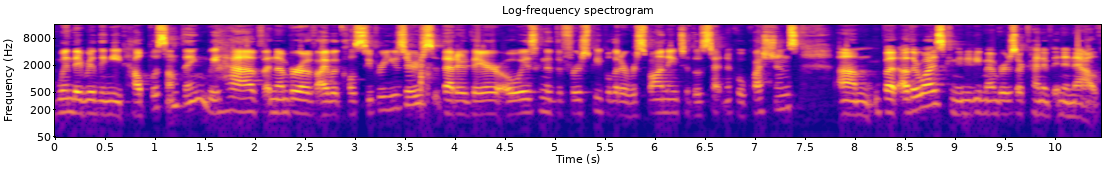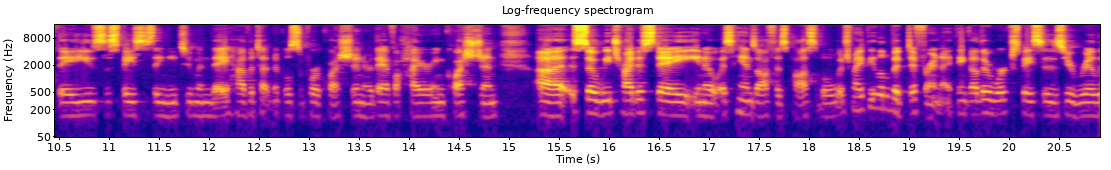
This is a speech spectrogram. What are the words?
when they really need help with something. We have a number of I would call super users that are there, always kind of the first people that are responding to those technical questions. Um, but otherwise, community members are kind of in and out. They use the spaces they need to when they have a technical support question or they have a hiring question. Uh, so we try to stay, you know, as hands off as possible, which might be a little bit different. I think other workspaces you're really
